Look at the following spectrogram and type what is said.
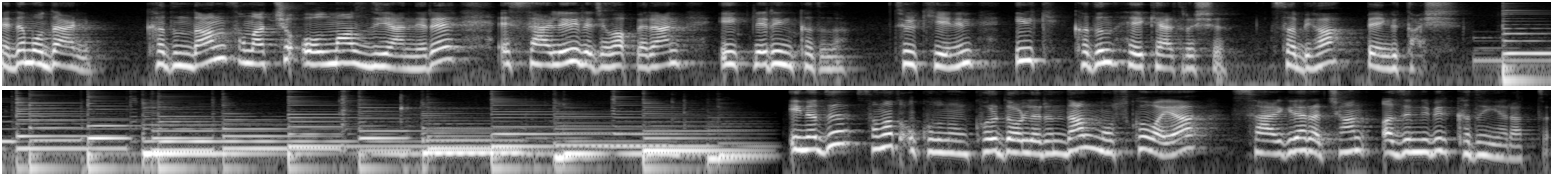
ne de modernim. Kadından sanatçı olmaz diyenlere eserleriyle cevap veren ilklerin kadını. Türkiye'nin ilk kadın heykeltıraşı Sabiha Bengütaş. İnadı Sanat Okulu'nun koridorlarından Moskova'ya sergiler açan azimli bir kadın yarattı.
